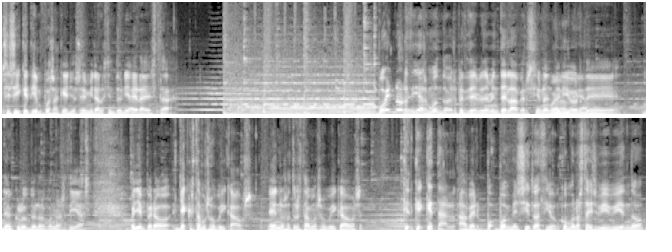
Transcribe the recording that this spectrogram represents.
Sí, sí, qué tiempos aquellos, eh, mira, la sintonía era esta. Buenos Sí. días, mundo. Especialmente la versión anterior días, de, del Club de los Buenos Días. Oye, pero ya que estamos ubicados, ¿eh? nosotros estamos ubicados, ¿qué, qué, qué tal? A ver, po- ponme en situación, ¿cómo lo estáis viviendo?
